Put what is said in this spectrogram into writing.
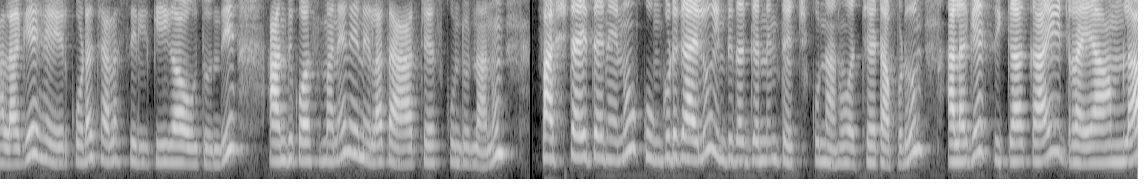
అలాగే హెయిర్ కూడా చాలా సిల్కీగా అవుతుంది. అందుకోసమనే నేను ఇలా తయారు చేసుకుంటున్నాను. ఫస్ట్ అయితే నేను కుంకుడుకాయలు ఇంటి దగ్గర నుంచి తెచ్చుకున్నాను వచ్చేటప్పుడు. అలాగే సికాకాయ డ్రై ఆమ్లా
